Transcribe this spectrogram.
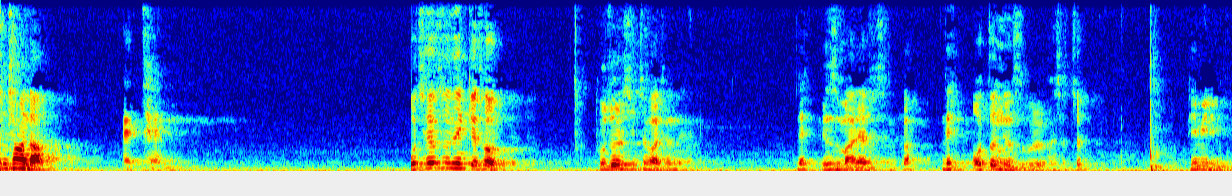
신청한다. 에템. 뭐 최우 선생님께서 도전을 신청하셨네요. 네. 연습 많이 하셨습니까? 네. 어떤 연습을 하셨죠? 비밀입니다.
